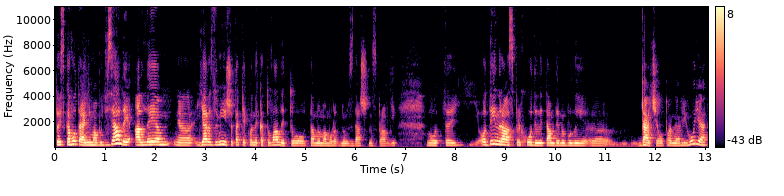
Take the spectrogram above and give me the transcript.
Тобто кого-то вони, мабуть, взяли, але е, я розумію, що так як вони катували, то там і маму родну здаш насправді. От, е, один раз приходили там, де ми були е, дача у пана Григорія,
